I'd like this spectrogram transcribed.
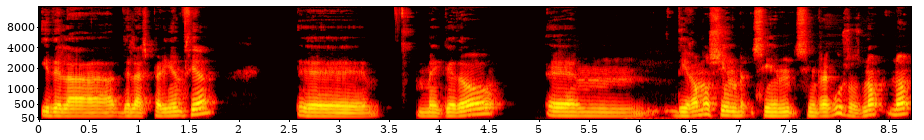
y de la, de la experiencia, eh, me quedó, em, digamos, sin, sin, sin, recursos. No, no,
